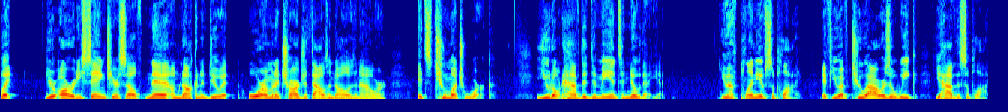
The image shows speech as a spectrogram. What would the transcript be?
but you're already saying to yourself, nah, I'm not going to do it, or I'm going to charge $1,000 an hour. It's too much work. You don't have the demand to know that yet. You have plenty of supply. If you have two hours a week, you have the supply,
